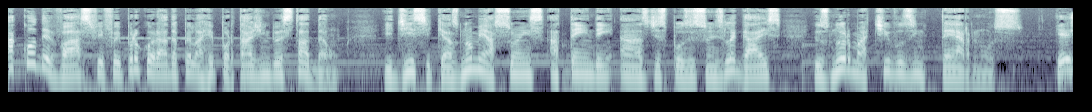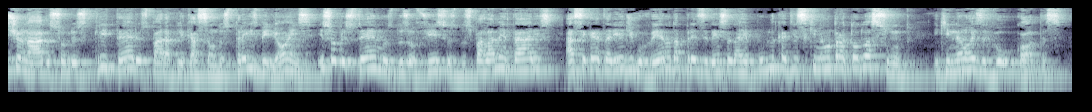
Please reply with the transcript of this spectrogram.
A Codevasf foi procurada pela reportagem do Estadão e disse que as nomeações atendem às disposições legais e os normativos internos. Questionado sobre os critérios para aplicação dos 3 bilhões e sobre os termos dos ofícios dos parlamentares, a Secretaria de Governo da Presidência da República disse que não tratou do assunto e que não reservou cotas.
